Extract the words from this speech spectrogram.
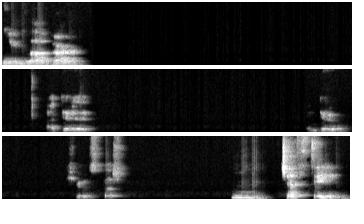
You love her. I did. I do. She was special. Hmm, Justine.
